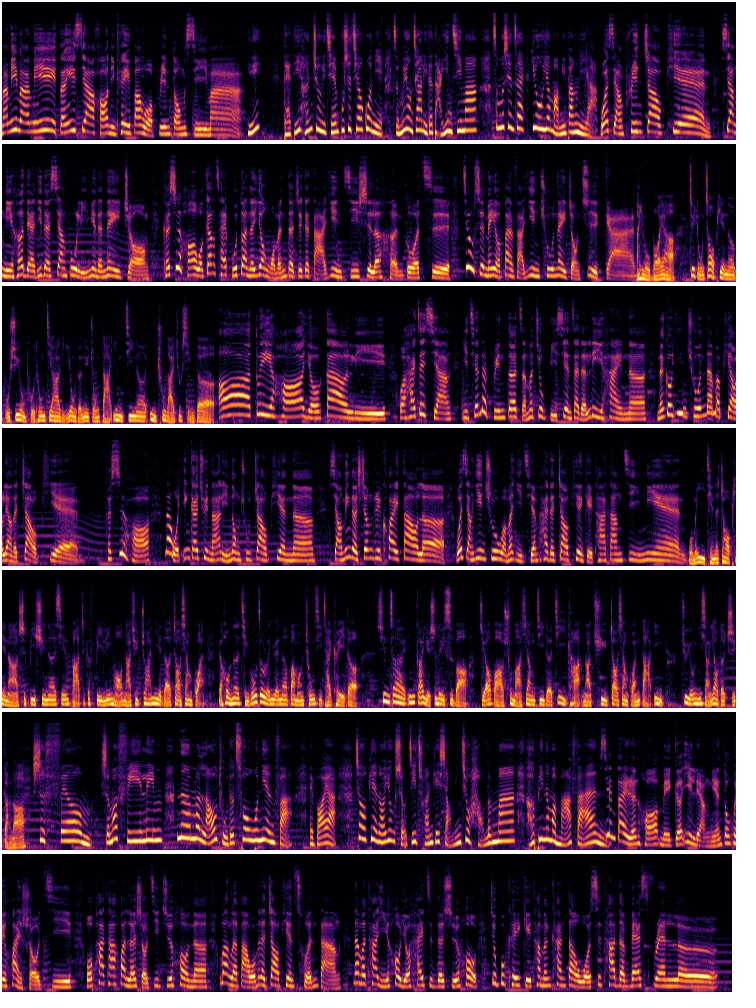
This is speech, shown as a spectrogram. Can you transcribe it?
妈咪，妈咪，等一下好，你可以帮我 print 东西吗？咦，Daddy 很久以前不是教过你怎么用家里的打印机吗？怎么现在又要妈咪帮你呀？我想 print 照片，像你和 Daddy 的相簿里面的那种。可是哈，我刚才不断的用我们的这个打印机试了很多次，就是没有办法印出那种质感。哎呦，boy 啊！这种照片呢，不是用普通家里用的那种打印机呢印出来就行的哦。对哈，有道理。我还在想，以前的 printer 怎么就比现在的厉害呢？能够印出那么漂亮的照片。可是哈，那我应该去哪里弄出照片呢？小明的生日快到了，我想印出我们以前拍的照片给他当纪念。我们以前的照片啊，是必须呢先把这个 film 拿去专业的照相馆，然后呢请工作人员呢帮忙冲洗才可以的。现在应该也是类似吧，只要把数码相机的记忆卡拿去照相馆打印。就有你想要的质感啦。是 film 什么 film 那么老土的错误念法？哎，boy 啊，照片哦用手机传给小明就好了吗？何必那么麻烦？现代人哦，每隔一两年都会换手机，我怕他换了手机之后呢，忘了把我们的照片存档，那么他以后有孩子的时候就不可以给他们看到我是他的 best friend 了。Hoşçakalın.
